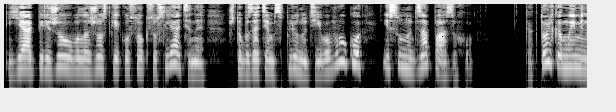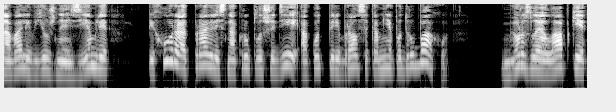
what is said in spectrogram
я пережевывала жесткий кусок суслятины, чтобы затем сплюнуть его в руку и сунуть за пазуху. Как только мы миновали в южные земли, пехоры отправились на круп лошадей, а кот перебрался ко мне под рубаху — Мерзлые лапки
